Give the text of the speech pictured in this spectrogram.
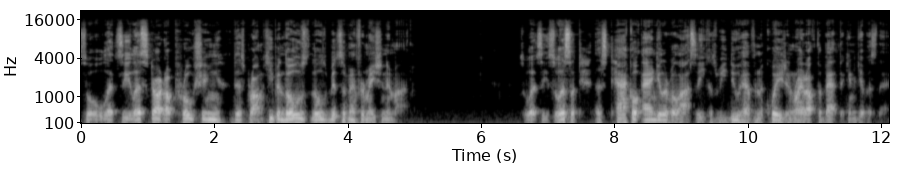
So let's see, let's start approaching this problem, keeping those, those bits of information in mind. So let's see. So let's let's tackle angular velocity because we do have an equation right off the bat that can give us that.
